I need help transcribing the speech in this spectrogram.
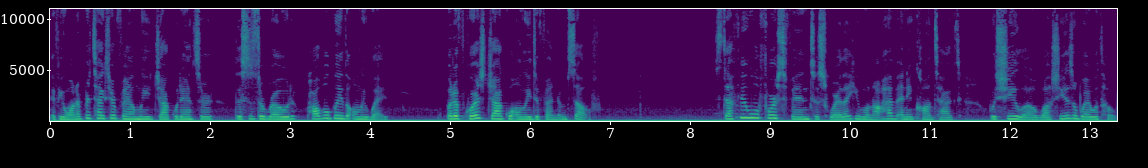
if you want to protect your family, Jack would answer, this is the road, probably the only way. But of course, Jack will only defend himself. Steffy will force Finn to swear that he will not have any contact with Sheila while she is away with Hope.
